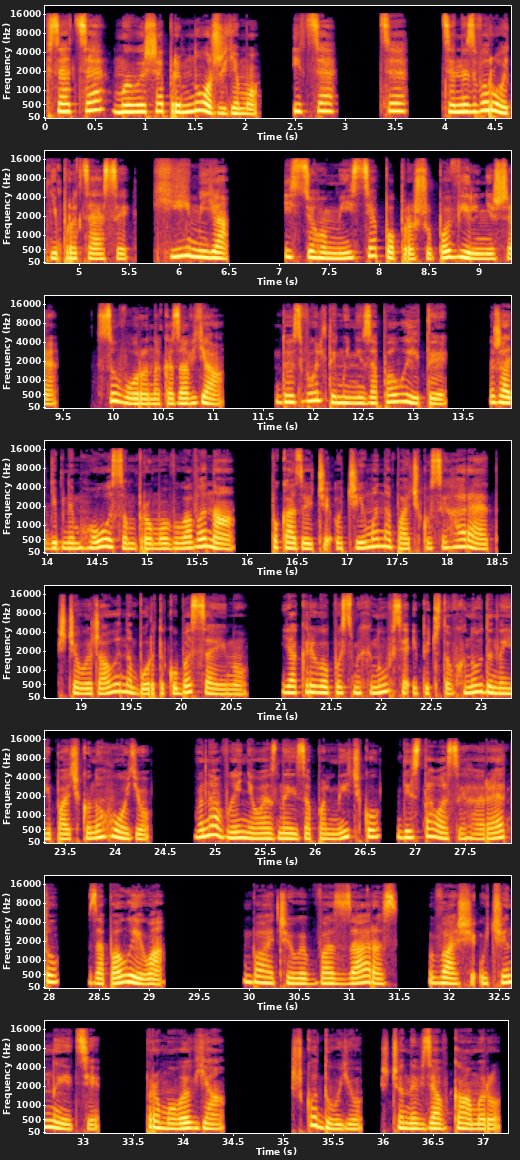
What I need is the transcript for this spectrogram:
Все це ми лише примножуємо, і це, це, це незворотні процеси, хімія. Із цього місця попрошу повільніше, суворо наказав я. Дозвольте мені запалити, жадібним голосом промовила вона, показуючи очима на пачку сигарет, що лежали на бортику басейну. Я криво посміхнувся і підштовхнув до неї пачку ногою. Вона вийняла з неї запальничку, дістала сигарету, запалила. Бачили б вас зараз, ваші учениці, промовив я. Шкодую, що не взяв камеру.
